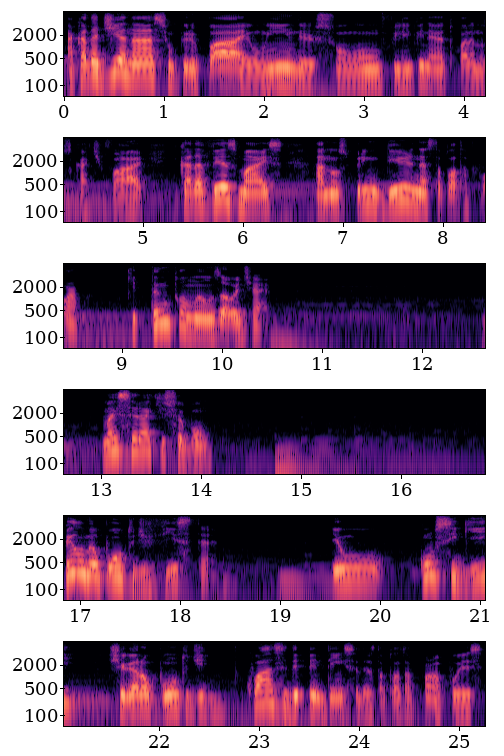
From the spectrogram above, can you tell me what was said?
A cada dia nasce um PewDiePie, um Whindersson ou um Felipe Neto para nos cativar e cada vez mais a nos prender nesta plataforma, que tanto amamos a odiar. Mas será que isso é bom? Pelo meu ponto de vista, eu consegui chegar ao ponto de quase dependência desta plataforma, pois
